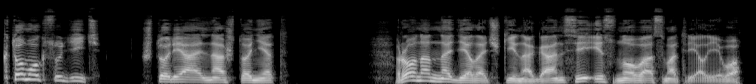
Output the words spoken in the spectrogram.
Кто мог судить, что реально, а что нет? Ронан надел очки на Ганси и снова осмотрел его.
